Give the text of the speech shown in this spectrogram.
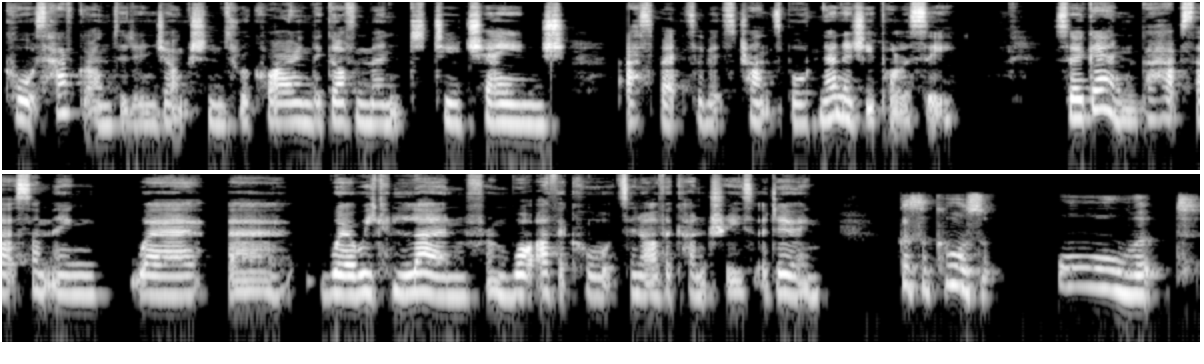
courts have granted injunctions requiring the government to change aspects of its transport and energy policy. So again, perhaps that's something where uh, where we can learn from what other courts in other countries are doing. Because of course, all that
